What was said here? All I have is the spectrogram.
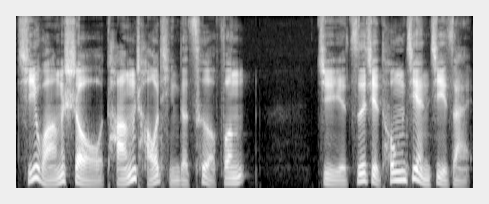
齐王受唐朝廷的册封。据《资治通鉴》记载，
